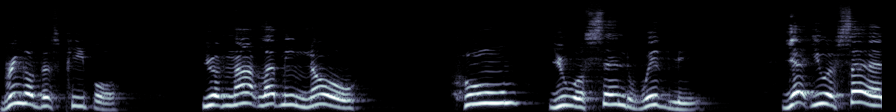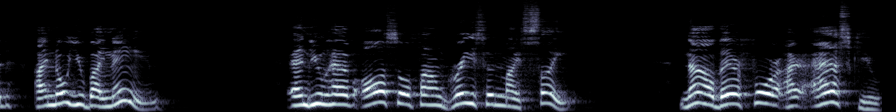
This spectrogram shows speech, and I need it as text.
Bring of this people you have not let me know whom you will send with me. Yet you have said, I know you by name. And you have also found grace in my sight. Now, therefore, I ask you,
